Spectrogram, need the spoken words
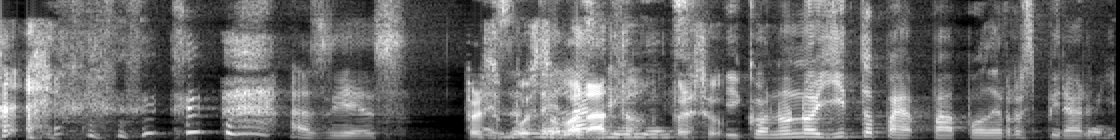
Así es. Presupuesto barato. Presu- Y con un hoyito para poder respirar bien.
